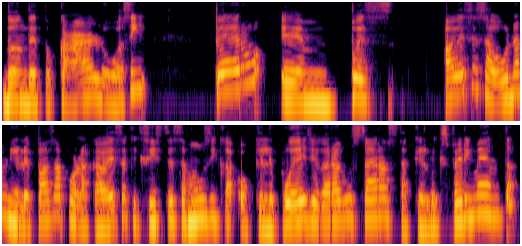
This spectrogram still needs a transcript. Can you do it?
donde tocarlo o así. Pero, em, pues a veces a una ni le pasa por la cabeza que existe esa música o que le puede llegar a gustar hasta que lo experimenta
